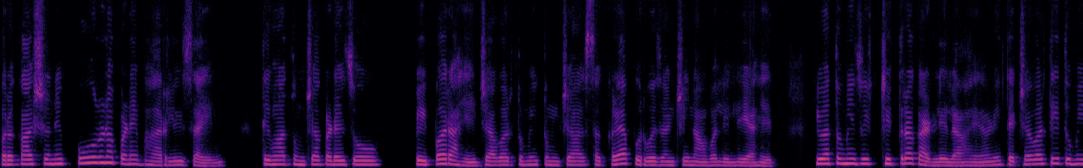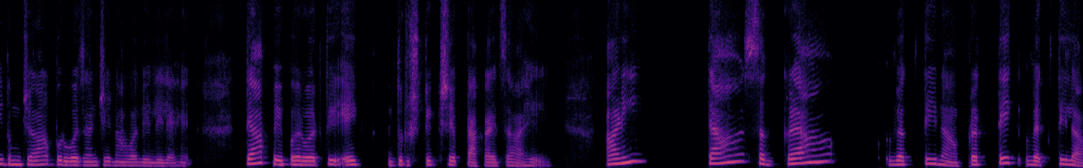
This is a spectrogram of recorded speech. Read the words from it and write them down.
प्रकाशाने पूर्णपणे भारली जाईल, तेव्हा तुमच्याकडे जो पेपर आहे, ज्यावर तुम्ही तुमच्या सगळ्या पूर्वजांची नावं लिहिली आहेत किंवा तुम्ही जे चित्र काढलेलं आहे आणि त्याच्यावरती तुम्ही तुमच्या पूर्वजांची नावं लिहिलेली आहेत. त्या पेपरवरती एक दृष्टिक्षेप टाकायचा आहे आणि त्या सगळ्या व्यक्तींना, प्रत्येक व्यक्तीला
